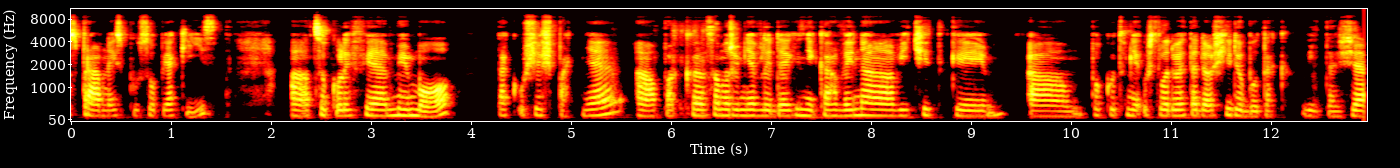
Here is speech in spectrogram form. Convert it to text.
správný způsob, jak jíst a cokoliv je mimo, tak už je špatně a pak eh, samozřejmě v lidech vzniká vina, výčitky, a pokud mě už sledujete další dobu, tak víte, že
